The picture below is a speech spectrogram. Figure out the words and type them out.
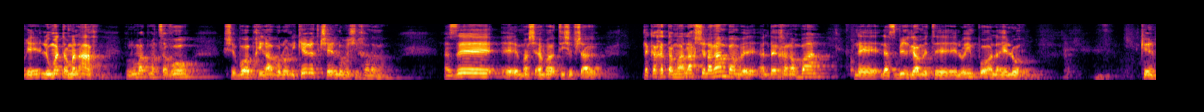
אה, לעומת המלאך ולעומת מצבו שבו הבחירה בו לא ניכרת כשאין לו משיכה לרע. אז זה אה, מה שאמרתי שאפשר לקחת את המהלך של הרמב"ם ועל דרך הרמב"ן להסביר גם את אה, אלוהים פה על האלוה. כן.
